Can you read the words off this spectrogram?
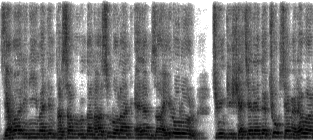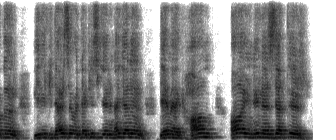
zevali nimetin tasavvurundan hasıl olan elem zahir olur. Çünkü şecerede çok semere vardır. Biri giderse ötekisi yerine gelir. Demek hamd aynı lezzettir.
